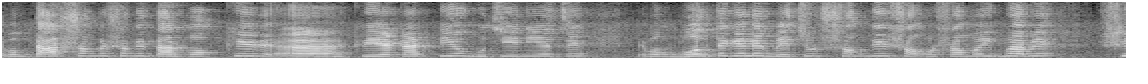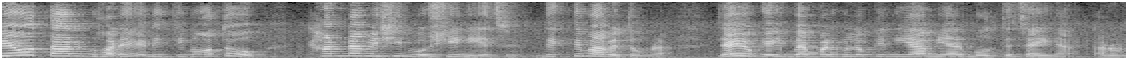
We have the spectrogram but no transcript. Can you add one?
এবং তার সঙ্গে সঙ্গে তার পক্ষের ক্রিয়েটারটিও গুছিয়ে নিয়েছে এবং বলতে গেলে বেচুর সঙ্গে সমসাময়িকভাবে সেও তার ঘরে রীতিমতো ঠান্ডা মেশিন বসিয়ে নিয়েছে। দেখতে পাবে তোমরা। যাই হোক, এই ব্যাপারগুলোকে নিয়ে আমি আর বলতে চাই না, কারণ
